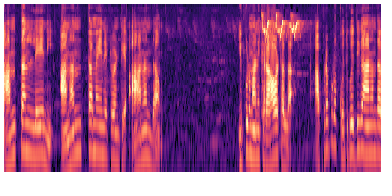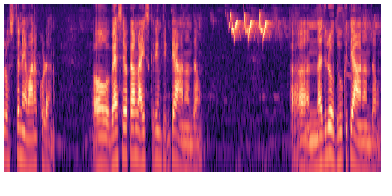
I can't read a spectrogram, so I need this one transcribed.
అంతం లేని అనంతమైనటువంటి ఆనందం ఇప్పుడు మనకి రావటల్లా అప్పుడప్పుడు కొద్ది కొద్దిగా ఆనందాలు వస్తున్నాయి మనకు కూడాను. వేసవికాలంలో ఐస్ క్రీమ్ తింటే ఆనందం. నదిలో దూకితే ఆనందం.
